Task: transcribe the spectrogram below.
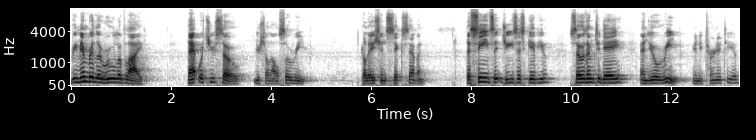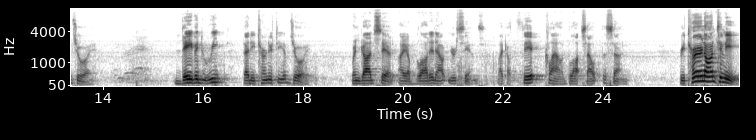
Remember the rule of life that which you sow, you shall also reap. Galatians 6 7. The seeds that Jesus give you, sow them today, and you'll reap an eternity of joy. David reaped that eternity of joy when God said, I have blotted out your sins like a thick cloud blots out the sun. Return unto me,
